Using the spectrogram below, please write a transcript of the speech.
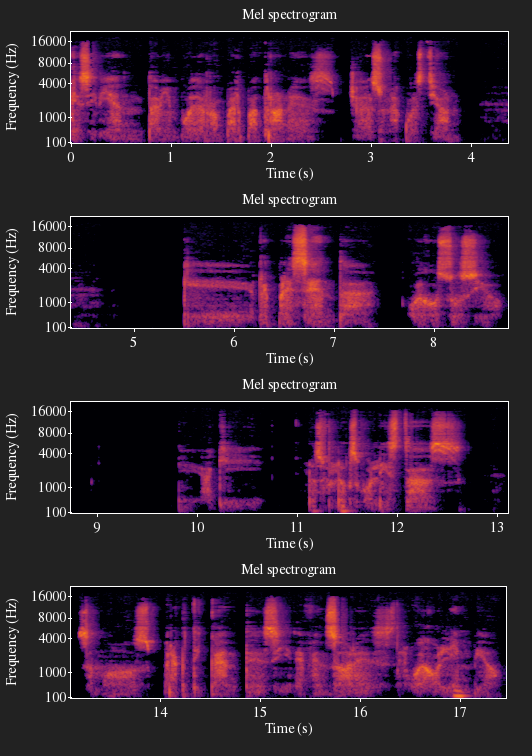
que si bien también puede romper patrones, ya es una cuestión que representa juego sucio, aquí los fluxbolistas somos practicantes y defensores del juego limpio,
